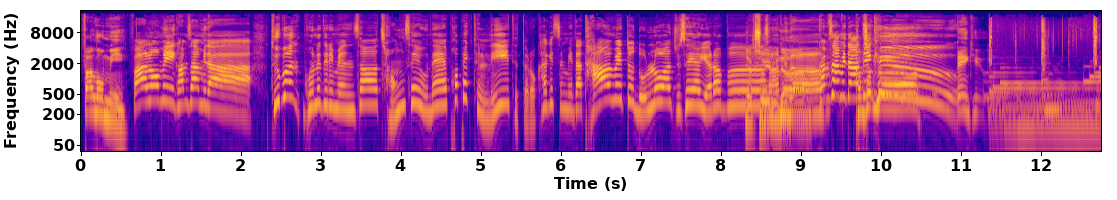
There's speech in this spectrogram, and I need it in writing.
Follow me. Follow me 감사합니다. 두 분 보내드리면서 정세운의 Perfectly 듣도록 하겠습니다. 다음에 또 놀러와 주세요, 여러분. 약속입니다. 감사합니다. 감사합니다. 감사합니다. 땡큐. Thank you.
